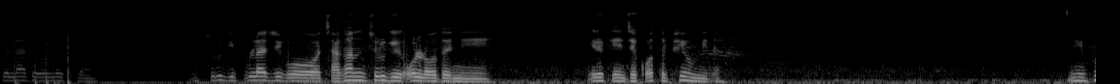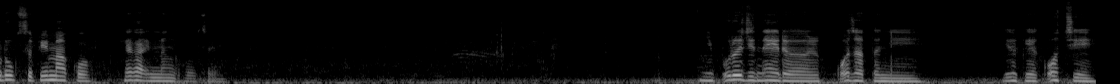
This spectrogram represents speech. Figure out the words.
글라디 올랐어. 줄기 불라지고 작은 줄기 올라오더니 이렇게 이제 꽃을 피웁니다. 이 후룩스 비 맞고 해가 있는 거 보세요. 이 부러진 애를 꽂았더니 이렇게 꽃이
